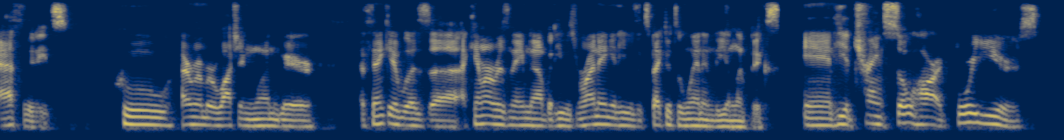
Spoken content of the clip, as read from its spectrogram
athletes who I remember watching one where I think it was uh, I can't remember his name now, but he was running and he was expected to win in the Olympics, and he had trained so hard four years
